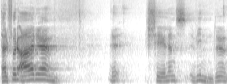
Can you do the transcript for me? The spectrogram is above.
derfor er uh, sjelens vindu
